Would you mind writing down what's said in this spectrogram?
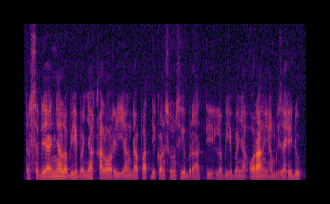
Tersedianya lebih banyak kalori yang dapat dikonsumsi berarti lebih banyak orang yang bisa hidup.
